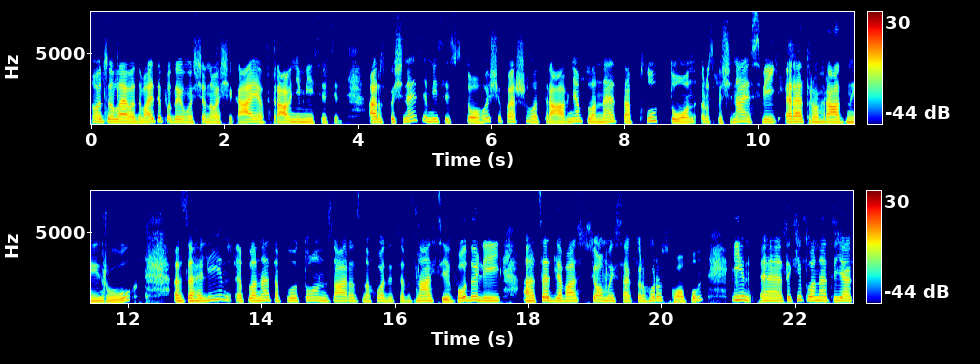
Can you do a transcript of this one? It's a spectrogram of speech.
Отже, Лева, давайте подивимося, що на вас чекає в травні місяці. А розпочнеться місяць з того, що 1 травня планета Плутон розпочинає свій ретроградний рух. Взагалі, е, планета Плутон зараз знаходиться в знаці Водолій, а це для вас сьомий сектор гороскопу. І е, такі планети, як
